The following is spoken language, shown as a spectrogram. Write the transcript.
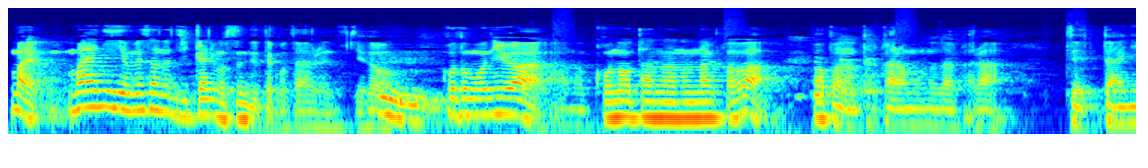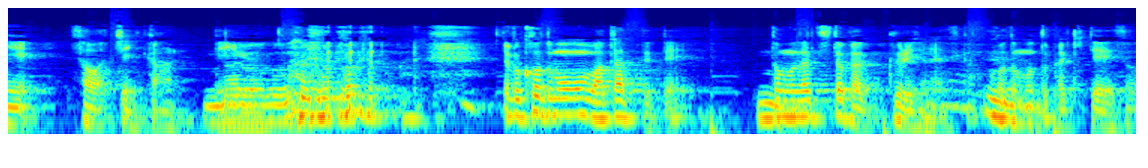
まあ、前に嫁さんの実家にも住んでたことあるんですけど、うん子供には、あの、この棚の中はパパの宝物だから、絶対に触っちゃいかんっていう。やっぱ子供も分かってて、うん友達とか来るじゃないですか。うん子供とか来て、そう、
